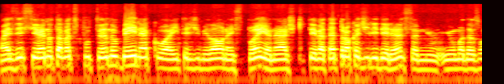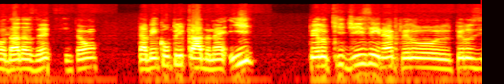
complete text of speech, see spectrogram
mas esse ano estava disputando bem, né, com a Inter de Milão na Espanha, né? Acho que teve até troca de liderança em uma das rodadas antes, então tá bem complicado, né? E pelo que dizem, né, pelo, pelos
